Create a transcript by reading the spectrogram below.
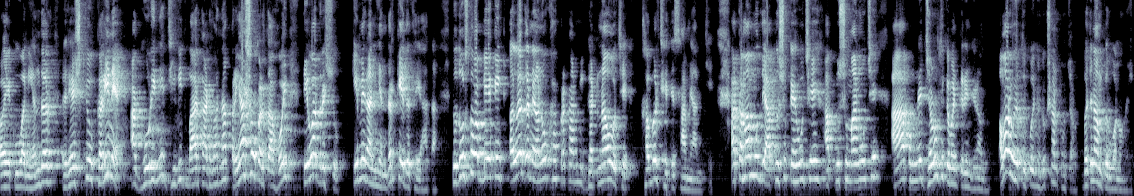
એ કૂવાની અંદર રેસ્ક્યુ કરીને આ ઘોડીને જીવિત બહાર કાઢવાના પ્રયાસો કરતા હોય તેવા દ્રશ્યો કેમેરાની અંદર કેદ થયા હતા. તો દોસ્તો, આ બે કંઈક અલગ અને અનોખા પ્રકારની ઘટનાઓ છે, ખબર છે તે સામે આવી છે. આ તમામ મુદ્દે આપનું શું કહેવું છે, આપનું શું માનવું છે આપ અમને જરૂરથી કમેન્ટ કરીને જણાવજો. અમારો હેતુ કોઈને નુકસાન પહોંચાડો બદનામ કરવાનો નહીં.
